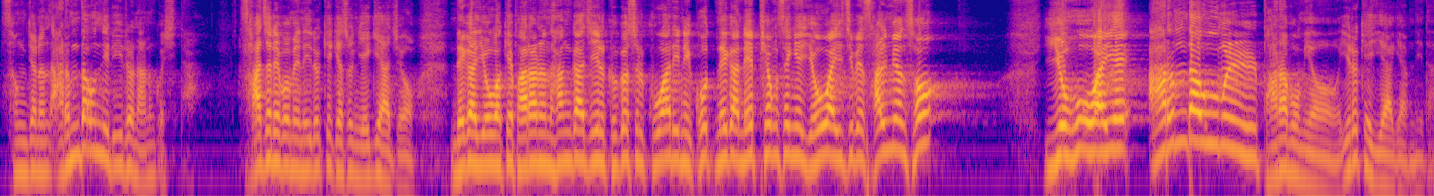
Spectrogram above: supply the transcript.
성전은 아름다운 일이 일어나는 것이다. 4절에 보면 이렇게 계속 얘기하죠. 내가 여호와께 바라는 한 가지 일 그것을 구하리니 곧 내가 내 평생에 여호와의 집에 살면서 여호와의 아름다움을 바라보며 이렇게 이야기합니다.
